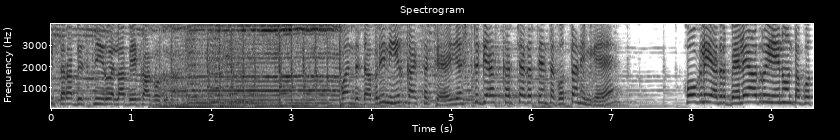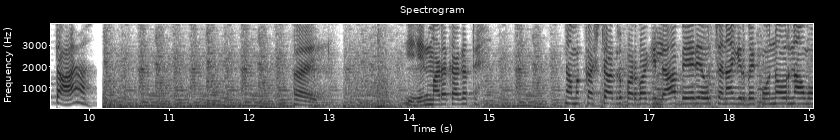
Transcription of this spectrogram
ಈ ಥರ ಬಿಸಿನೀರು ಎಲ್ಲ ಬೇಕಾಗೋದು. ಒಂದು ಡಬರಿ ನೀರು ಕಾಯ್ಸಕ್ಕೆ ಎಷ್ಟು ಗ್ಯಾಸ್ ಖರ್ಚಾಗತ್ತೆ ಅಂತ ಗೊತ್ತಾ ನಿಮಗೆ? ಹೋಗ್ಲಿ, ಅದ್ರ ಬೆಲೆ ಆದ್ರೂ ಏನು ಅಂತ ಗೊತ್ತಾ? ಅಯ್ಯ ಏನ್ ಮಾಡಕ್ಕಾಗತ್ತೆ? ನಮಗ್ ಕಷ್ಟ ಆದ್ರೂ ಪರವಾಗಿಲ್ಲ, ಬೇರೆಯವ್ರು ಚೆನ್ನಾಗಿರ್ಬೇಕು ಅನ್ನೋರು ನಾವು.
